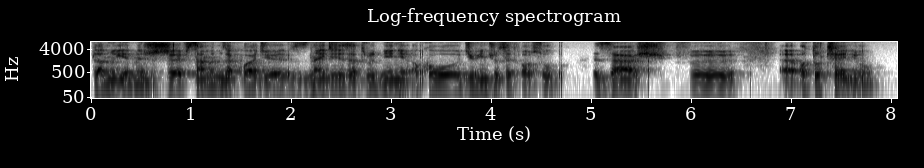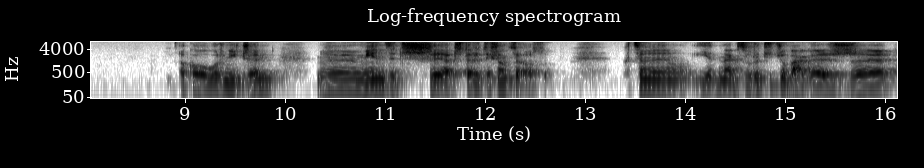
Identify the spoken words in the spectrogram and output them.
Planujemy, że w samym zakładzie znajdzie zatrudnienie około 900 osób, zaś w e, otoczeniu około górniczym między 3 a 4 tysiące osób. Chcę jednak zwrócić uwagę, że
